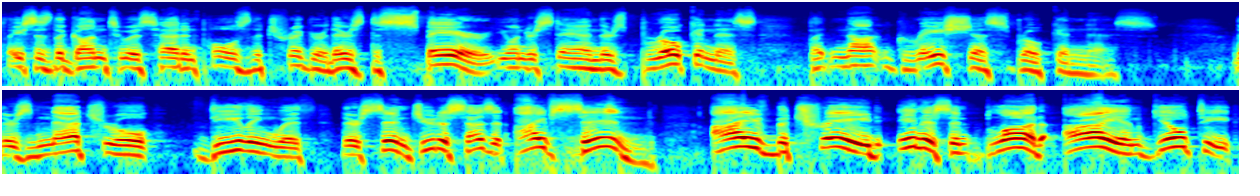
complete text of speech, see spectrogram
places the gun to his head and pulls the trigger. There's despair, you understand. There's brokenness, but not gracious brokenness. There's natural dealing with their sin. Judas says it I've sinned. I've betrayed innocent blood. I am guilty.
